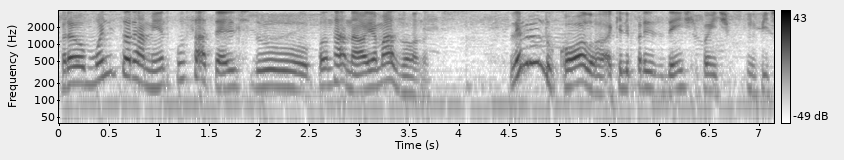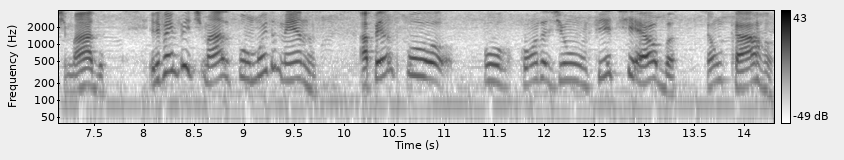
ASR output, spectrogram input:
para o monitoramento por satélite do Pantanal e Amazonas. Lembram do Collor, aquele presidente que foi impeachmentado? Ele foi impeachmentado por muito menos, apenas por, por conta de um Fiat Elba, é um carro,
